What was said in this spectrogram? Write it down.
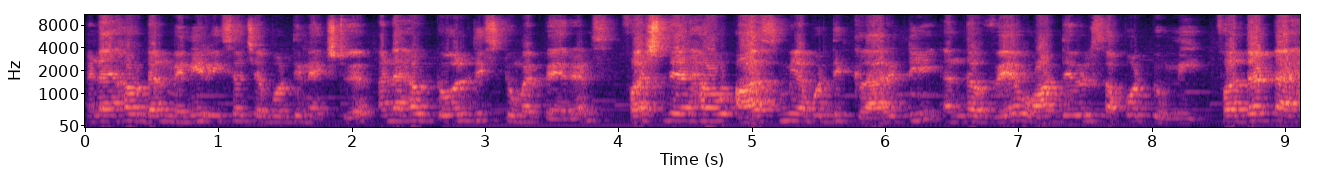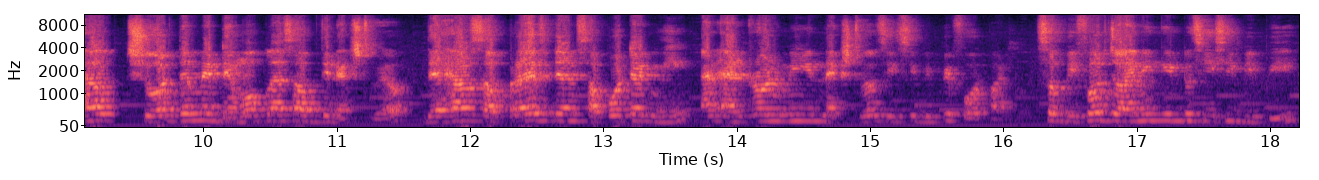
and I have done many research about the NxtWave and I have told this to my parents. First they have asked me about the clarity and the way what they will support to me. For that I have showed them a demo class of the NxtWave. They have surprised and supported me and enrolled me in NxtWave CCBP 4.2. So before joining into CCBP,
